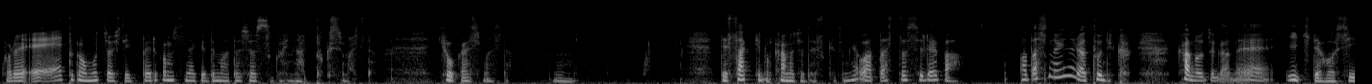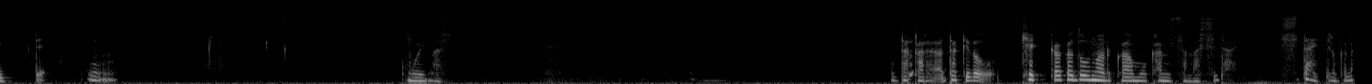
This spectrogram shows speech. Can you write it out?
これええー、とか思っちゃう人いっぱいいるかもしれないけどでも私はすごい納得しました。共感しました、うん、でさっきの彼女ですけどね私とすれば私の祈りはとにかく 彼女がね生きてほしいって、うん、思います。だからだけど結果がどうなるかはもう神様次第。次第っていうのかな。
